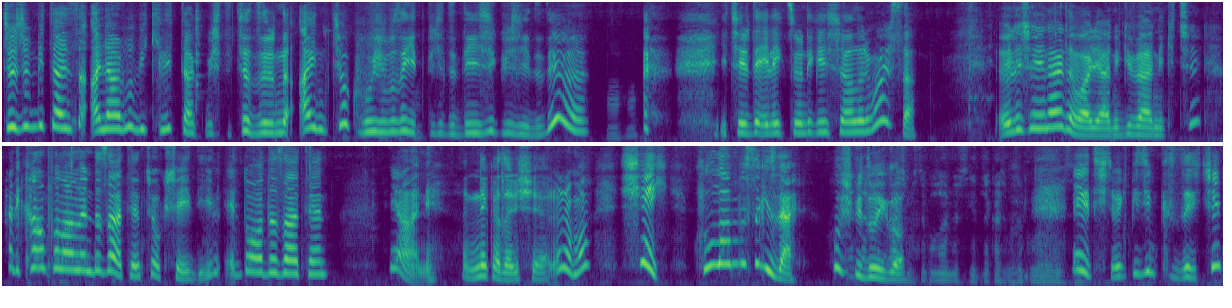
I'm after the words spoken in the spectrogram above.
Çocuğun bir tanesi alarmlı bir kilit takmıştı çadırına. Aynı çok hoşumuza gitmişti. Değişik bir şeydi değil mi? İçeride elektronik eşyaları varsa. Öyle şeyler de var yani güvenlik için. Hani kamp alanlarında zaten çok şey değil. E, doğada zaten yani hani ne kadar işe yarar ama şey kullanması güzel. Hoş bir duygu. Kaçması kullanabilirsin, yetle kaçması kullanabilirsin. Evet işte bak bizim kızlar için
